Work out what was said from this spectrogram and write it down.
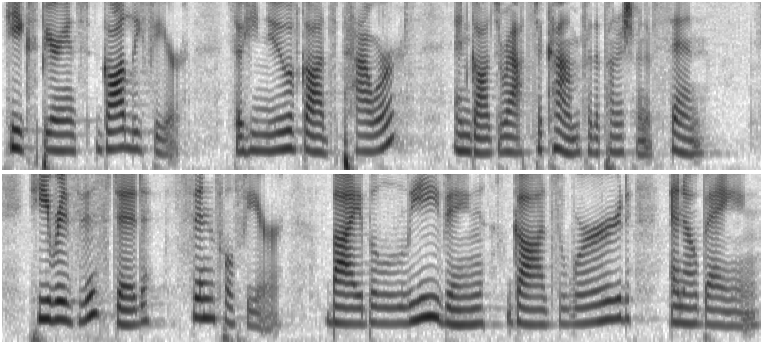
He experienced godly fear, so he knew of God's power and God's wrath to come for the punishment of sin. He resisted sinful fear by believing God's word and obeying.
